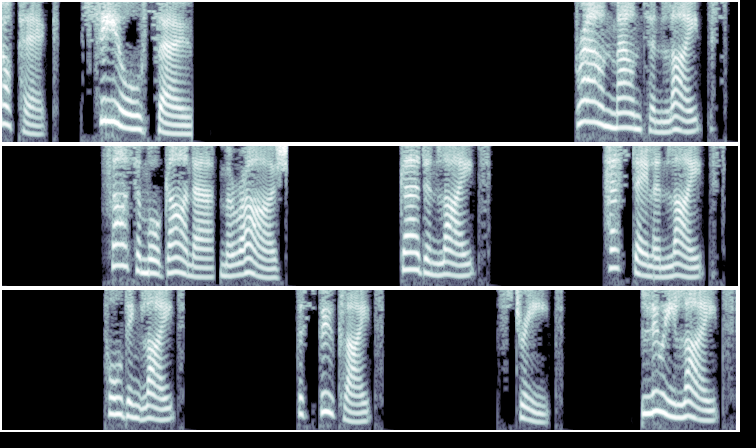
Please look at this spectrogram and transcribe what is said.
Topic. See also Brown Mountain Lights Fata Morgana Mirage Gurdon Light Hessdalen Lights Paulding Light The Spooklight Street Louis Light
